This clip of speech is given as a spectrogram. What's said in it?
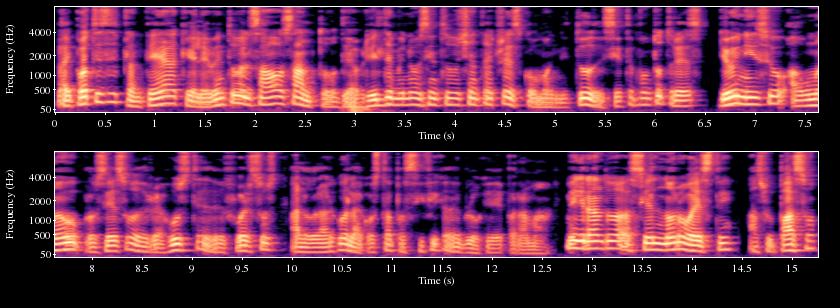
La hipótesis plantea que el evento del Sábado Santo de abril de 1983 con magnitud de 7.3 dio inicio a un nuevo proceso de reajuste de esfuerzos a lo largo de la costa pacífica del bloque de Panamá, migrando hacia el noroeste a su paso,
